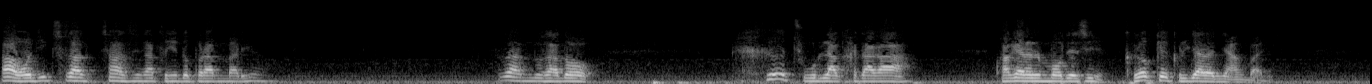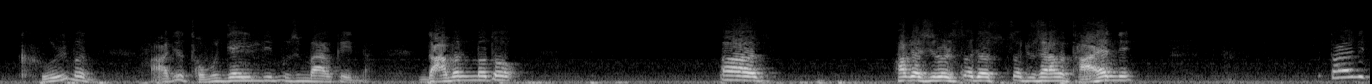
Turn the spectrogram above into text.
아 오직 서산 사신 같은 이도 보란 말이요. 서산도사도 그 죽을락 하다가 과계를 못했으니 그렇게 글자는 양반이 그러면 아주 도문제인데 무슨 말할 게 있나 남은 뭐도 아 화계시를 써줘 써준 사람은 다 했니? 당연히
